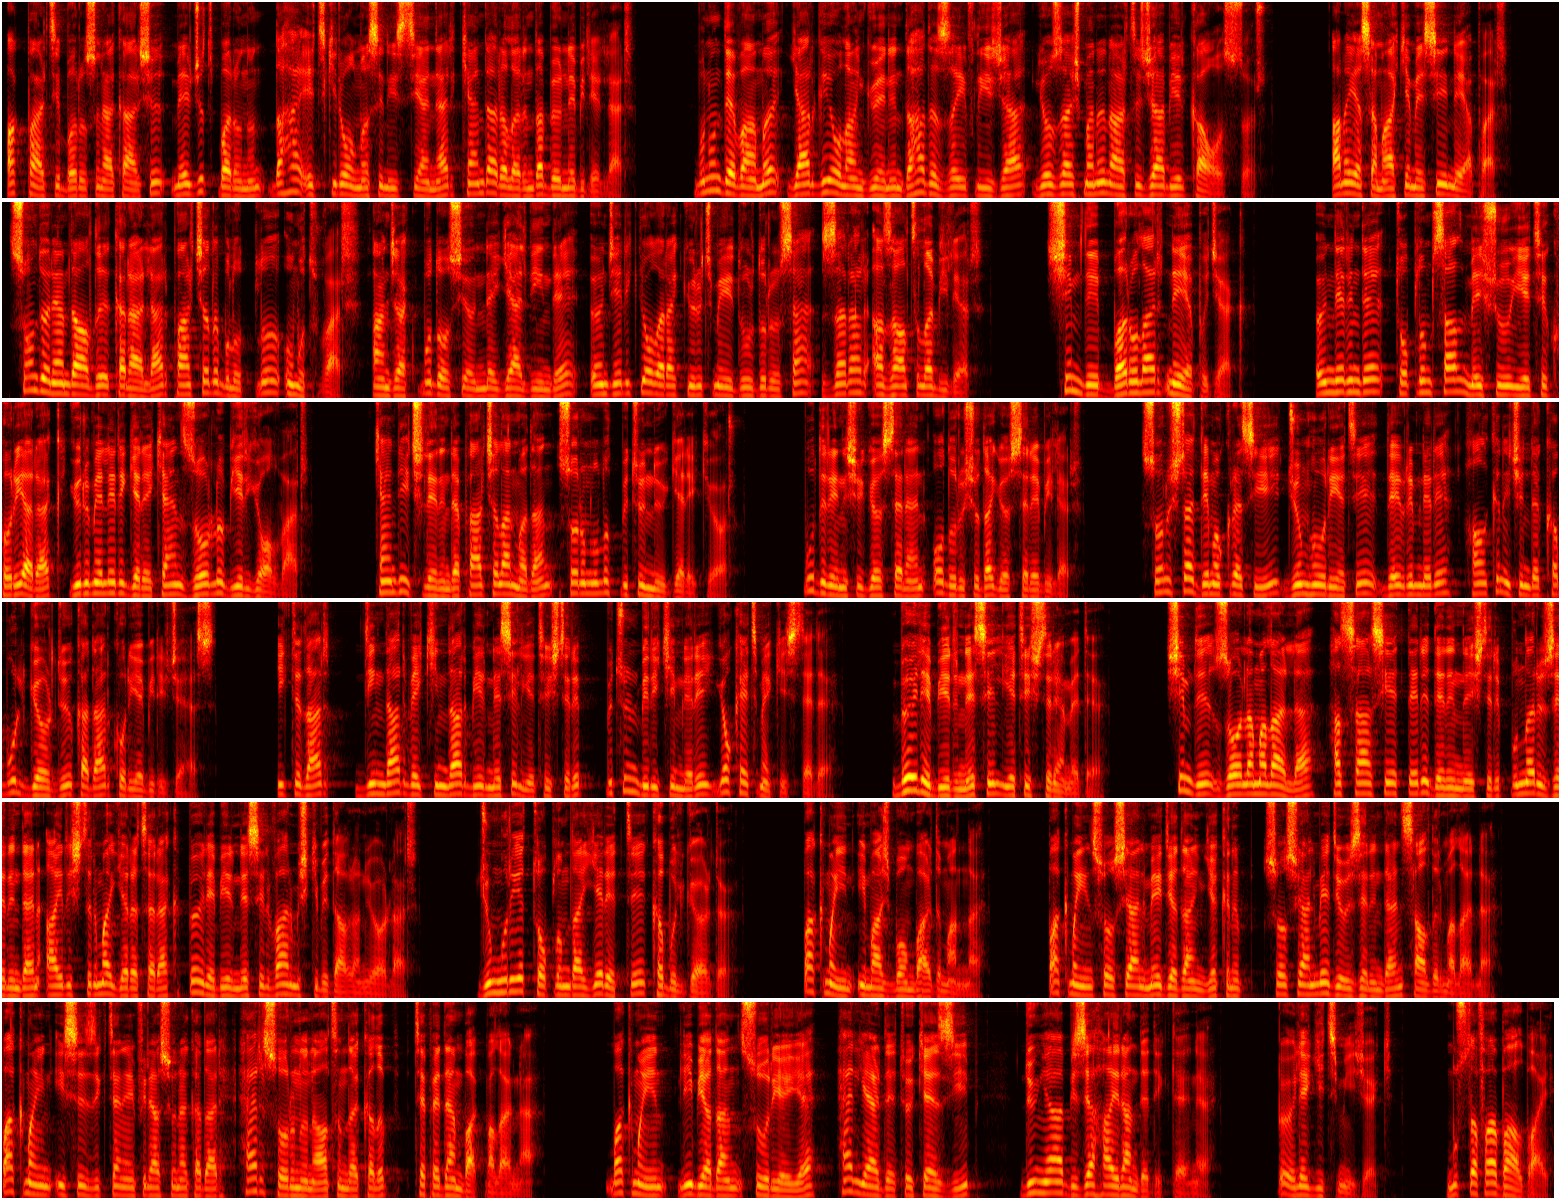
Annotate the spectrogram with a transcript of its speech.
AK Parti barosuna karşı mevcut baronun daha etkili olmasını isteyenler kendi aralarında bölünebilirler. Bunun devamı yargıya olan güvenin daha da zayıflayacağı, yozlaşmanın artacağı bir kaostur. Anayasa Mahkemesi ne yapar? Son dönemde aldığı kararlar parçalı bulutlu umut var. Ancak bu dosya önüne geldiğinde öncelikli olarak yürütmeyi durdurursa zarar azaltılabilir. Şimdi barolar ne yapacak? Önlerinde toplumsal meşruiyeti koruyarak yürümeleri gereken zorlu bir yol var. Kendi içlerinde parçalanmadan sorumluluk bütünlüğü gerekiyor. Bu direnişi gösteren o duruşu da gösterebilir. Sonuçta demokrasiyi, cumhuriyeti, devrimleri halkın içinde kabul gördüğü kadar koruyabileceğiz. İktidar, dindar ve kindar bir nesil yetiştirip bütün birikimleri yok etmek istedi. Böyle bir nesil yetiştiremedi. Şimdi zorlamalarla hassasiyetleri derinleştirip bunlar üzerinden ayrıştırma yaratarak böyle bir nesil varmış gibi davranıyorlar. Cumhuriyet toplumda yer etti, kabul gördü. Bakmayın imaj bombardımanla. Bakmayın sosyal medyadan yakınıp sosyal medya üzerinden saldırmalarla. Bakmayın işsizlikten enflasyona kadar her sorunun altında kalıp tepeden bakmalarına. Bakmayın Libya'dan Suriye'ye her yerde tökezleyip dünya bize hayran dediklerine. Böyle gitmeyecek. Mustafa Balbay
